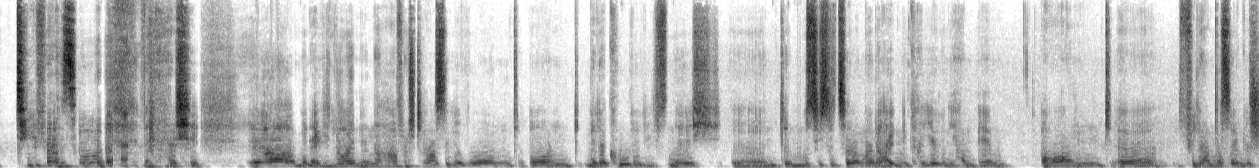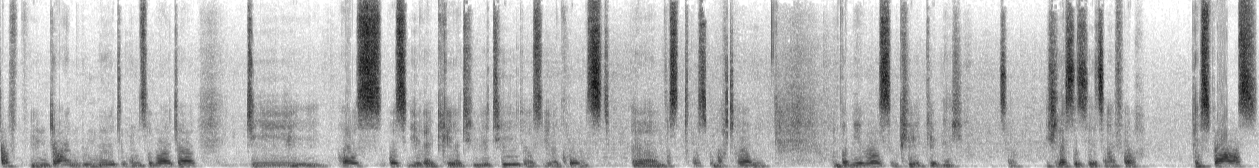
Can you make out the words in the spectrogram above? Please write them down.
tiefer so. ja, mit irgendwelchen Leuten in der Hafenstraße gewohnt und mit der Kohle lief es nicht. Äh, dann musste ich sozusagen meine eigene Karriere in die Hand nehmen. Und äh, viele haben das dann geschafft, wie in Dein Limit und so weiter, die aus, aus ihrer Kreativität, aus ihrer Kunst äh, was draus gemacht haben. Und bei mir war es, okay, geht nicht. So, ich lasse es jetzt einfach. Das war's.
